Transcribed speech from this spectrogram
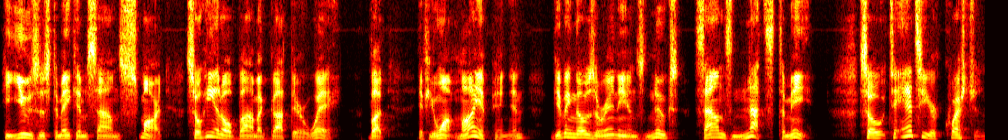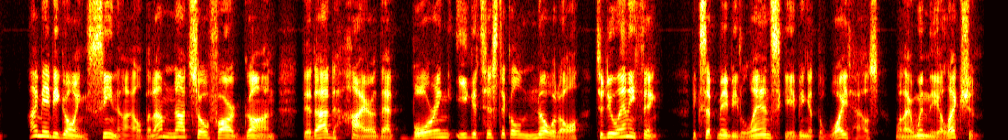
he uses to make him sound smart, so he and Obama got their way. But if you want my opinion, giving those Iranians nukes sounds nuts to me. So to answer your question, I may be going senile, but I'm not so far gone that I'd hire that boring, egotistical know-it-all to do anything, except maybe landscaping at the White House when I win the election.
